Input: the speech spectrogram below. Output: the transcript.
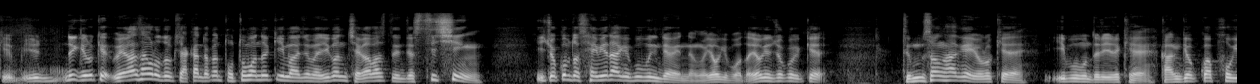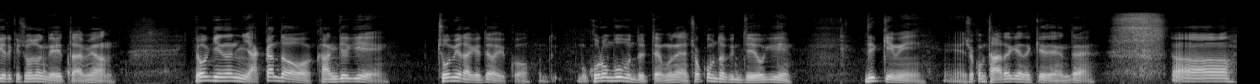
이렇게 외관상으로도 약간 약간 도톰한 느낌이 하지만 이건 제가 봤을 때 이제 stitching 이 조금 더 세밀하게 구분이 되어 있는 거 여기보다 여기는 조금 이렇게 듬성하게 이렇게 이 부분들이 이렇게 간격과 폭이 이렇게 조정되어 있다면 여기는 약간 더 간격이 조밀하게 되어 있고 뭐 그런 부분들 때문에 조금 더 이제 여기 느낌이 예, 조금 다르게 느끼게 되는데 어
